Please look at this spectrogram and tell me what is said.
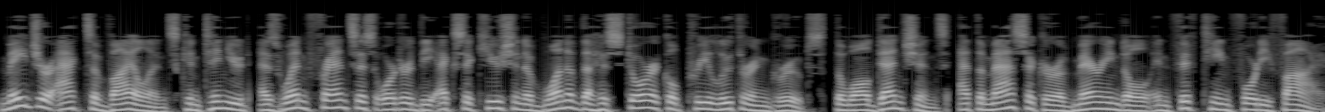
Major acts of violence continued, as when Francis ordered the execution of one of the historical pre-Lutheran groups, the Waldensians, at the massacre of Mérindol in 1545.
